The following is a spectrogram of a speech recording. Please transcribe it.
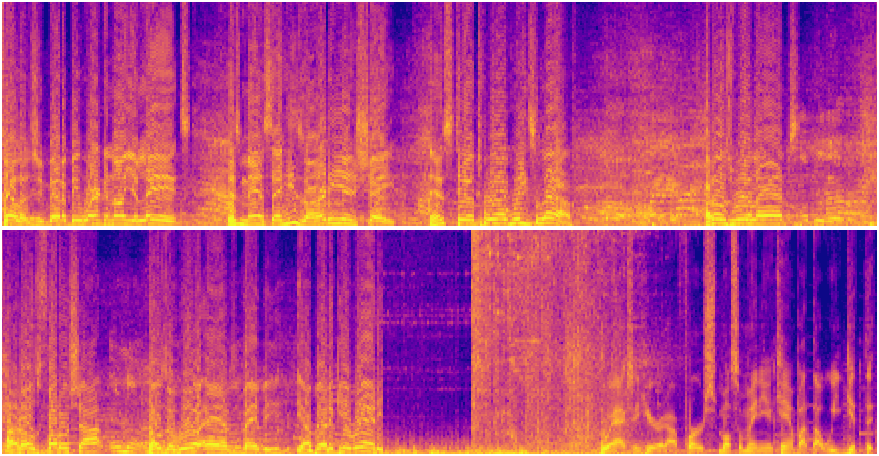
Fellas, you better be working on your legs. This man said he's already in shape. There's still 12 weeks left. Are those real abs? I'll be there. Are those Photoshop? Those are real abs, baby. Y'all better get ready. We're actually here at our first Musclemania camp. I thought we'd get the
